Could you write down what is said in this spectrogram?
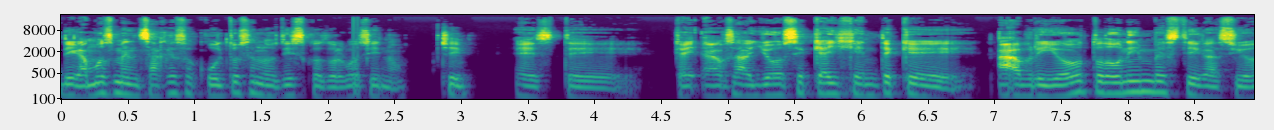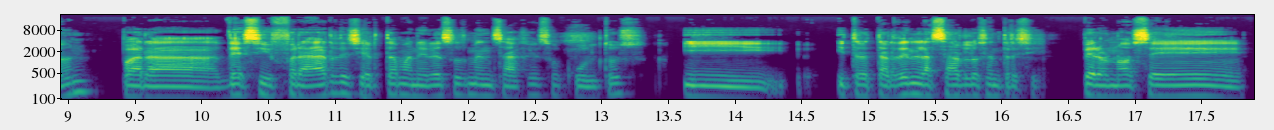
digamos, mensajes ocultos en los discos o algo así, ¿no? Sí. Este, o sea, yo sé que hay gente que abrió toda una investigación para descifrar de cierta manera esos mensajes ocultos y, y tratar de enlazarlos entre sí. Pero no sé,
